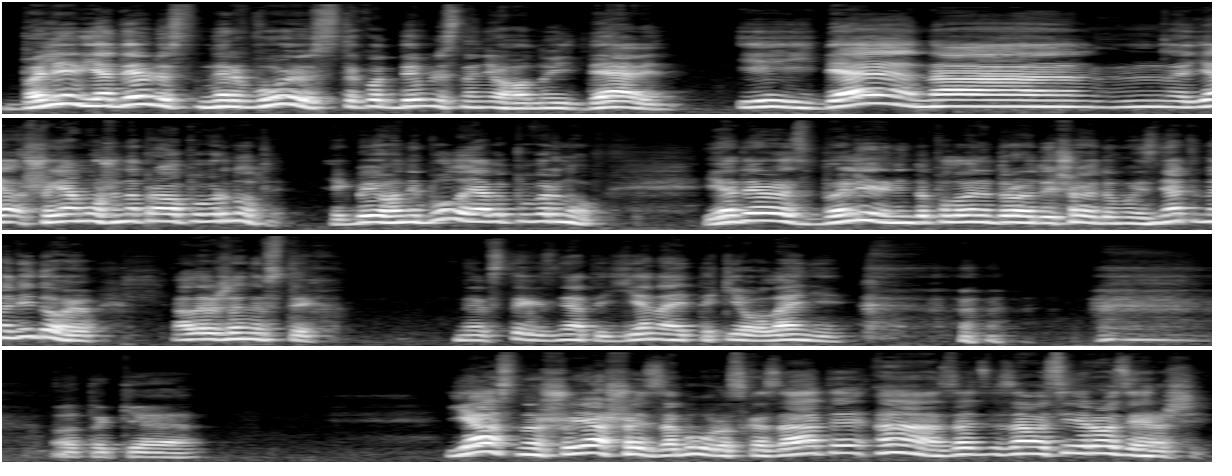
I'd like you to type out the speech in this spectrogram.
Блін, я дивлюсь, нервуюсь, так от дивлюсь на нього, ну йде він. і йде на. Я, що я можу направо повернути. Якби його не було, я би повернув. Я дивлюсь, блін, він до половини дороги дійшов, я думаю, зняти на відео, але вже не встиг. Не встиг зняти. Є навіть такі олені. Отаке. Ясно, що я щось забув розказати. А, за, за оці розіграші.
